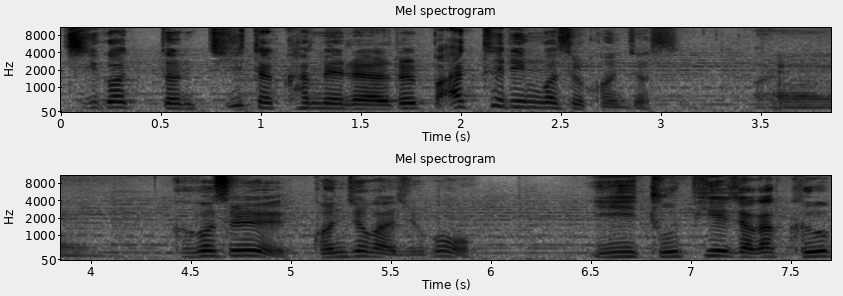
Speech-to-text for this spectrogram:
찍었던 디지털 카메라를 빠뜨린 것을 건졌어요. 그것을 건져가지고 이 두 피해자가 그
